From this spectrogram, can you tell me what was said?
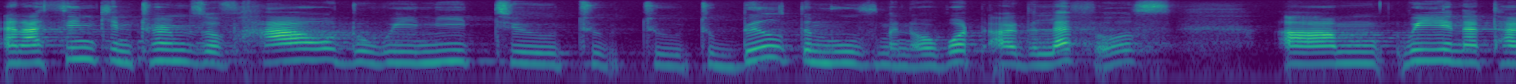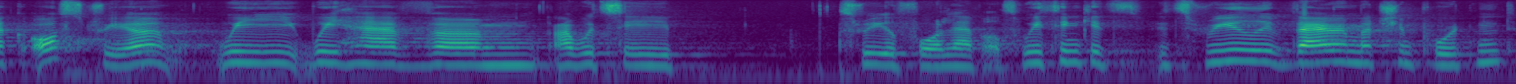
And I think in terms of how do we need to, to, to, to build the movement or what are the levels, um, we in Attac Austria, we, we have, um, I would say, three or four levels. We think it's, it's really very much important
